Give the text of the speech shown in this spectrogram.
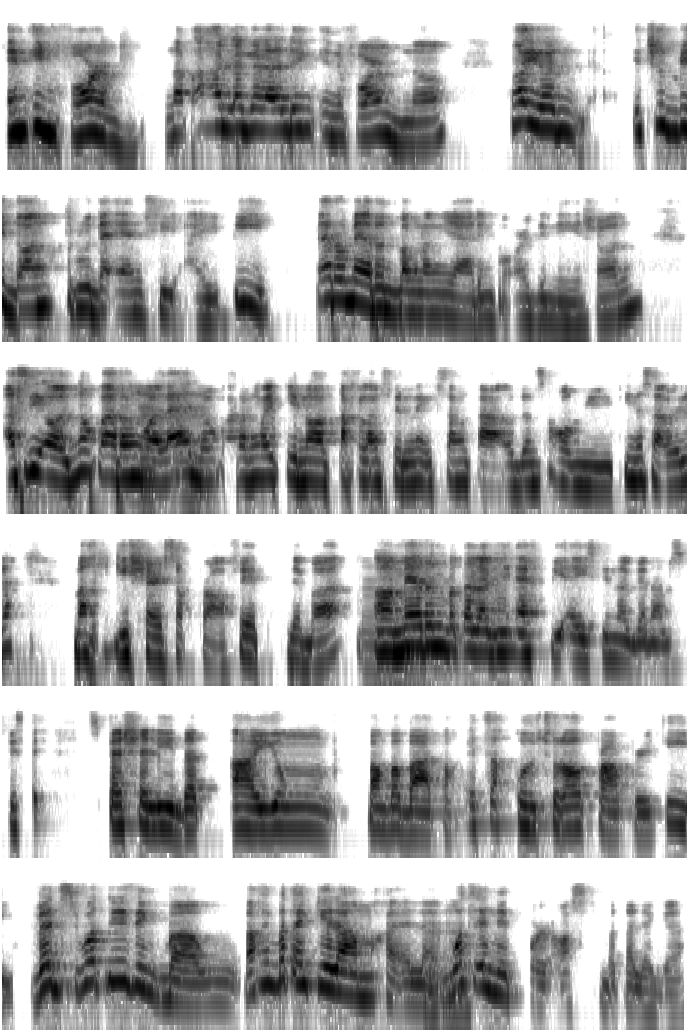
And informed. Napakahalaga lalo yung informed, no? Ngayon, it should be done through the NCIP. Pero meron bang nangyaring coordination? As we all know, parang wala, no? Parang may kinotak lang sila ng isang tao doon sa community na sabi nila, makikishare sa profit, di ba? Mhm. Ah, meron ba talagang FPIC na ganap? Spe- especially that ah yung pambabatok, it's a cultural property. Veds, what do you think ba? Bakit ba tayo kailangan makailan? Mhm. What's in it for us ba talaga?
